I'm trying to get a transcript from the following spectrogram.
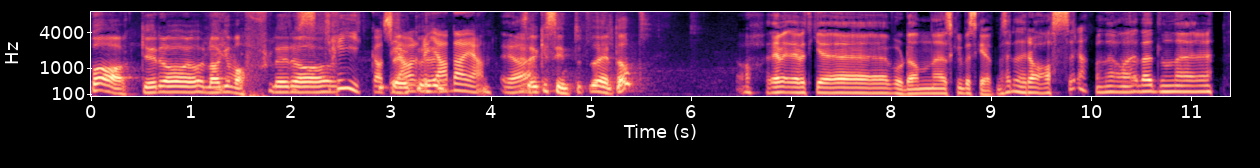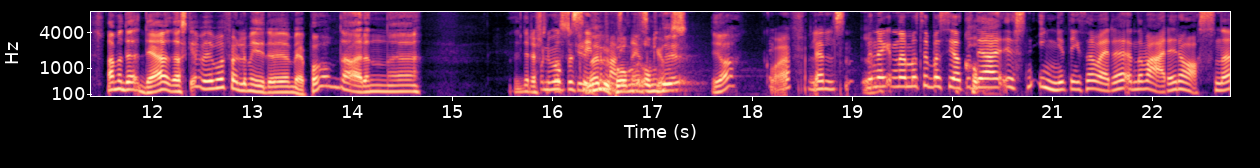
baker og lager vafler og Skriker har ikke- gjedda igjen. Ser jo ikke sint ut i det hele tatt. Jeg, vet, jeg vet ikke hvordan jeg skulle beskrevet meg selv. Den raser, ja. Men, nei, det, er den, eh, nei, men det, det, er- det skal vi må følge med, med på, om det er en eh, rett og Og du må slett jeg lurer på om, om. Ja, KrF-ledelsen. Men jeg, nei, men jeg bare si at det er nesten ingenting som er verre enn å være rasende,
